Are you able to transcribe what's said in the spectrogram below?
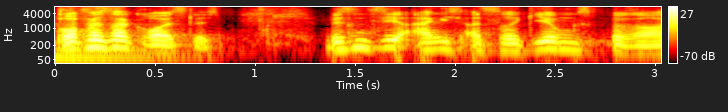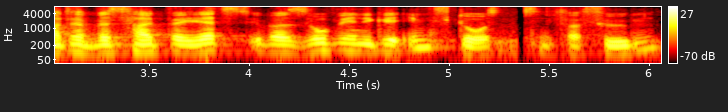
Professor Kreuslich, wissen Sie eigentlich als Regierungsberater, weshalb wir jetzt über so wenige Impfdosen verfügen?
